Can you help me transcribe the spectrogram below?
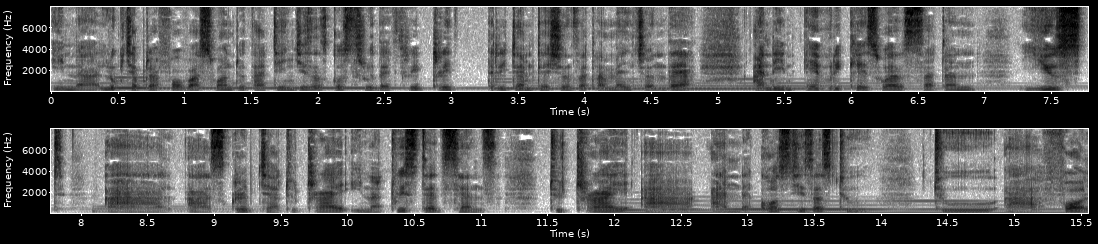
in uh, Luke chapter 4, verse 1 to 13, Jesus goes through the three, three, three temptations that are mentioned there. And in every case where Satan used uh, uh, scripture to try, in a twisted sense, to try uh, and cause Jesus to, to uh, fall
